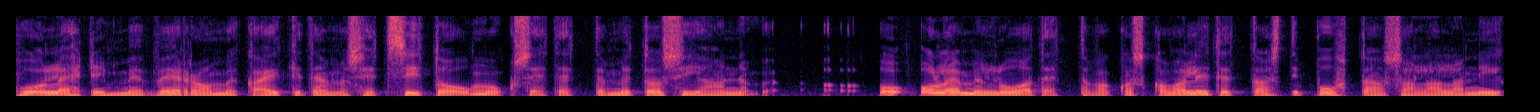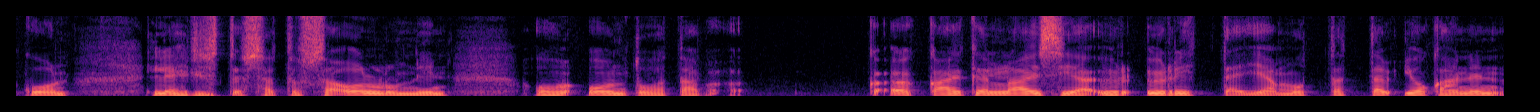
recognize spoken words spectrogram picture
huolehdimme veromme, kaikki tämmöiset sitoumukset, että me tosiaan olemme luotettava, koska valitettavasti puhtausalalla, niin kuin on lehdistössä tuossa ollut, niin on, on tuota kaikenlaisia yrittäjiä, mutta että jokainen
